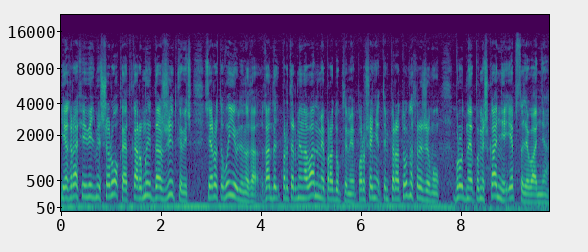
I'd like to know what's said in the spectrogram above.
Геаграфія вельмі шырокая ад кармы да жыткавіч. Сярод выяўленага гандаль пратэрмінаванымі прадуктамі, парушэнне тэмпературных рэжымаў, бруднае памяшканне і абсталявання.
